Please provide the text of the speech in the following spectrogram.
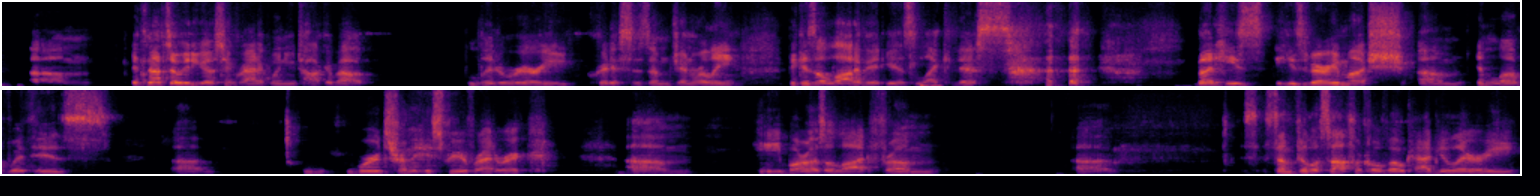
Um, it's not so idiosyncratic when you talk about literary criticism generally, because a lot of it is like this. but he's he's very much um, in love with his um, words from the history of rhetoric. Um, he borrows a lot from uh, some philosophical vocabulary,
